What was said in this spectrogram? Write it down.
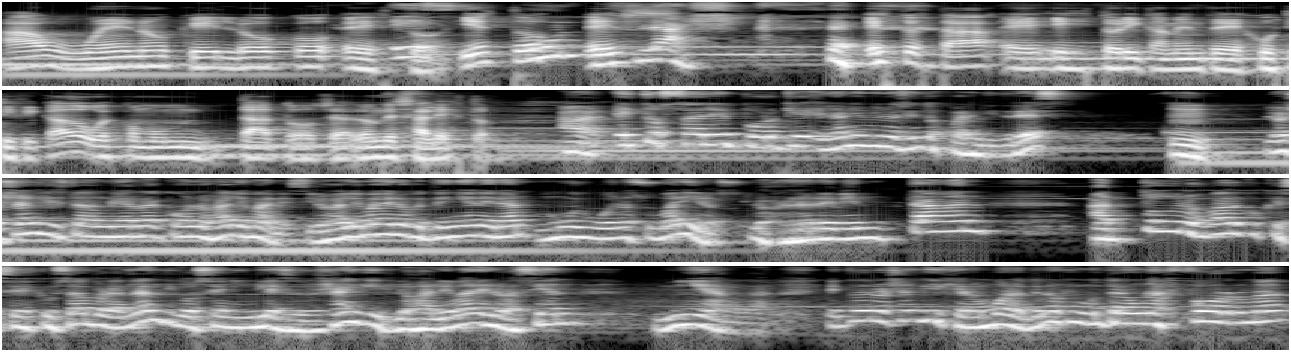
Ah, bueno, qué loco esto. Es ¿Y esto un es flash. esto está eh, históricamente justificado o es como un dato? O sea, ¿de dónde sale esto? A ver, esto sale porque en el año 1943 Mm, los yankees estaban en guerra con los alemanes y los alemanes lo que tenían eran muy buenos submarinos. Los reventaban a todos los barcos que se cruzaban por el Atlántico, sean ingleses o yankees, los alemanes lo hacían mierda. Entonces los yankees dijeron, bueno, tenemos que encontrar una forma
